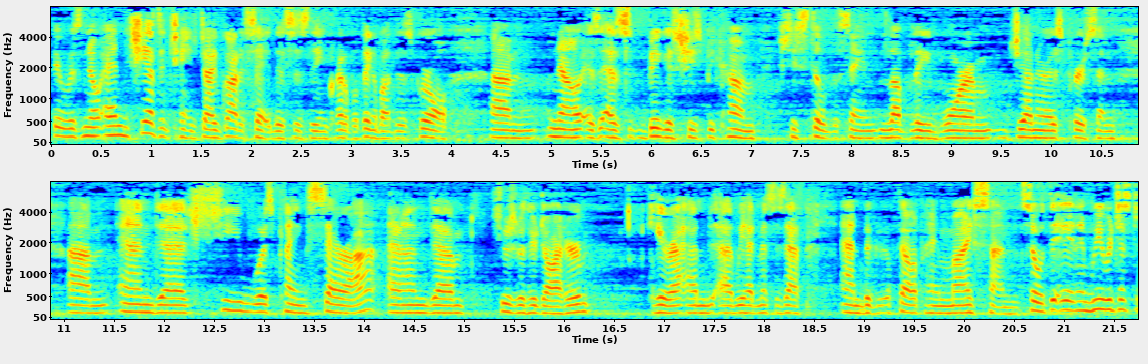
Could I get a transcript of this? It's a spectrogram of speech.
There was no, and she hasn't changed. I've got to say, this is the incredible thing about this girl. Um, now, as as big as she's become, she's still the same lovely, warm, generous person. Um, and uh, she was playing Sarah, and um, she was with her daughter, Kira, and uh, we had Mrs. S. and the fellow playing my son. So, the, and we were just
